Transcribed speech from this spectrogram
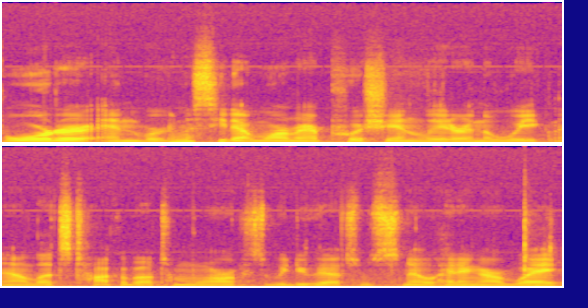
border, and we're going to see that warm air push in later in the week. Now, let's talk about tomorrow because we do have some snow heading our way.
